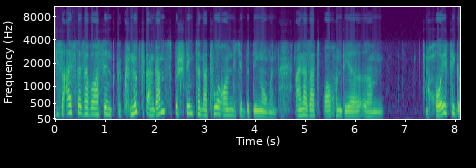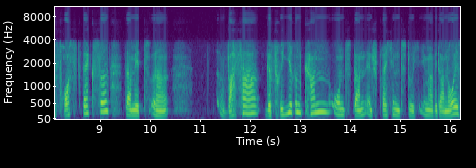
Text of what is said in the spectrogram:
Diese Eisreservoirs sind geknüpft an ganz bestimmte naturräumliche Bedingungen. Einerseits brauchen wir ähm, häufige Frostwechsel, damit äh, Wasser gefrieren kann und dann entsprechend durch immer wieder neues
